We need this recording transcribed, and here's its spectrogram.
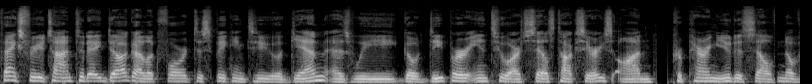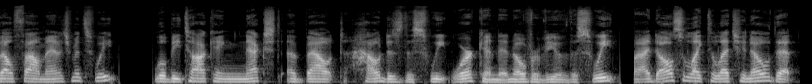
Thanks for your time today, Doug. I look forward to speaking to you again as we go deeper into our Sales Talk series on preparing you to sell Novell File Management Suite. We'll be talking next about how does the suite work and an overview of the suite. I'd also like to let you know that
